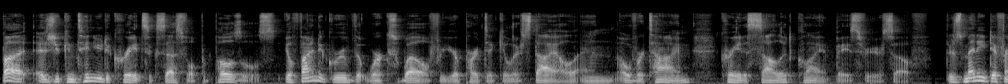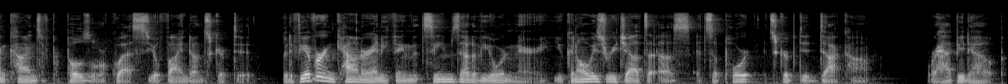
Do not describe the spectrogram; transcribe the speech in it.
But as you continue to create successful proposals, you'll find a groove that works well for your particular style and, over time, create a solid client base for yourself. There's many different kinds of proposal requests you'll find on Scripted, but if you ever encounter anything that seems out of the ordinary, you can always reach out to us at support at scripted.com. We're happy to help.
